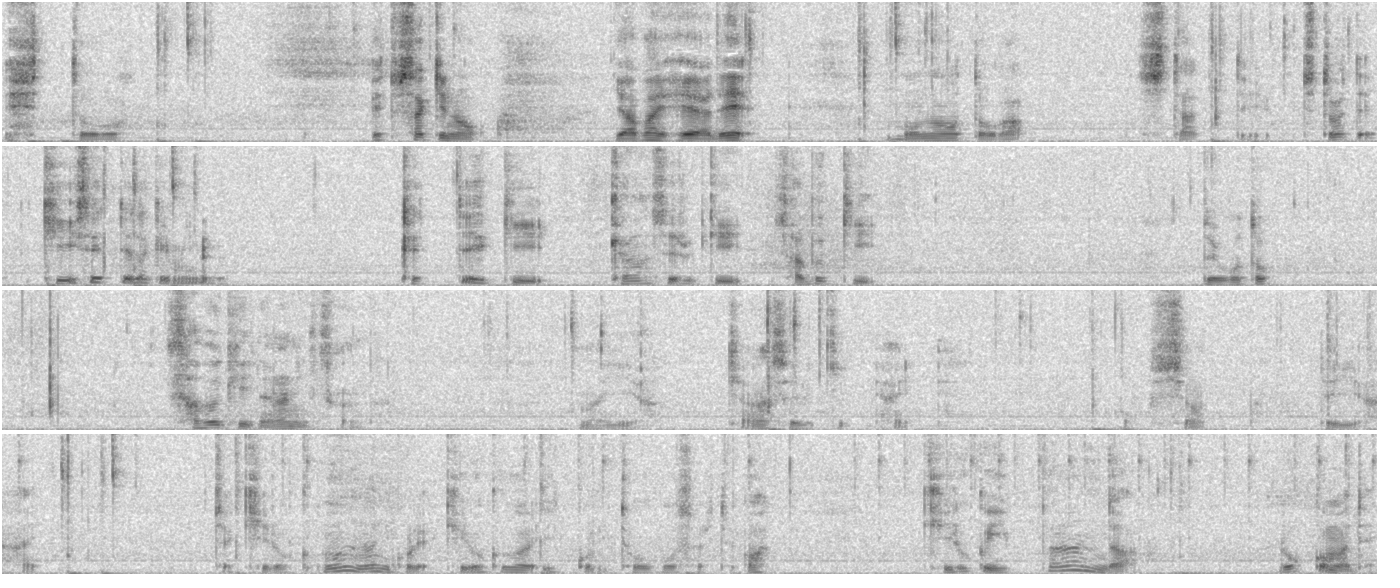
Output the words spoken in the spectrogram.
えっとえっとさっきのやばい部屋で物音がしたっていう。ちょっと待ってキー設定だけ見る？決定キーキャンセルキーサブキー。どういうこと？サブキーって何に使うんだ？まあいいや。キャンセルキー。はい。オプション。でいいや。はい。じゃあ記録。うん何これ？記録が1個に統合されてる。あ記録いっぱいあるんだ。6個まで。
